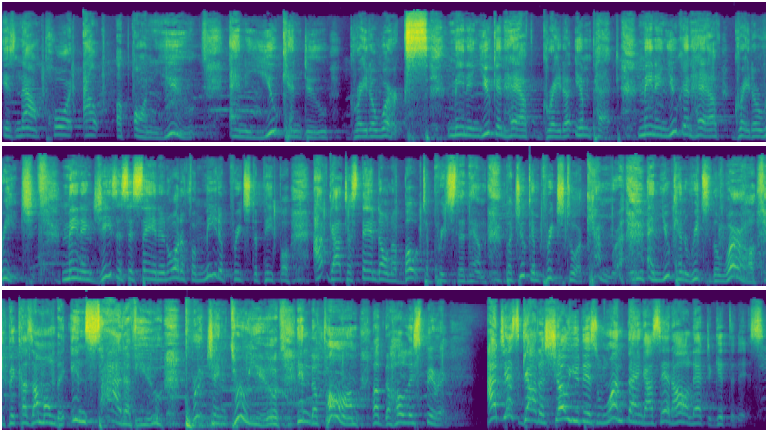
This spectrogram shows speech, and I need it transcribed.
is now poured out upon you, and you can do greater works, meaning you can have greater impact, meaning you can have greater reach. Meaning, Jesus is saying, in order for me to preach to people, I've got to stand on a boat to preach to them. But you can preach to a camera and you can reach the world because I'm on the inside of you, preaching through you in the form of the Holy Spirit. I just got to show you this one thing. I said all that to get to this.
